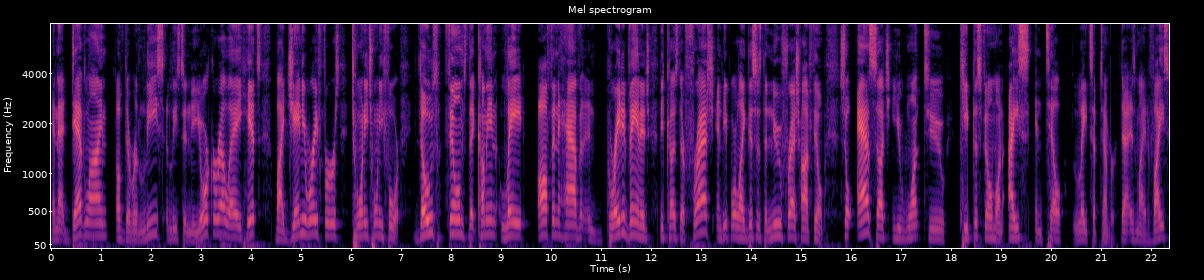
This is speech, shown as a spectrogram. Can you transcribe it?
and that deadline of the release, at least in New York or LA, hits by January 1st, 2024. Those films that come in late often have a great advantage because they're fresh and people are like, this is the new, fresh, hot film. So, as such, you want to keep this film on ice until late September. That is my advice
